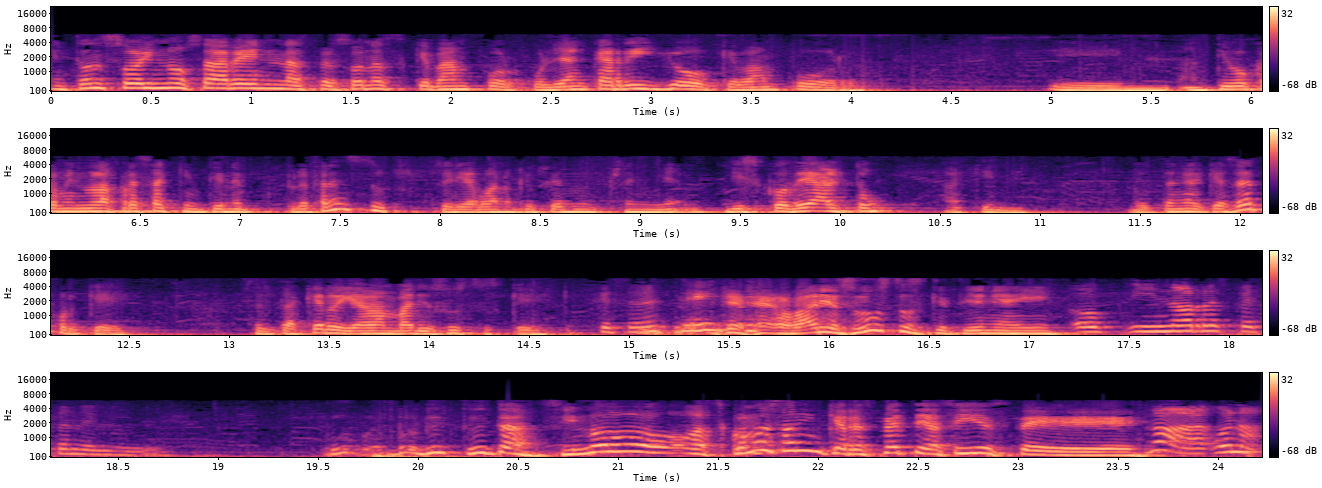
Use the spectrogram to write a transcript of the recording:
Entonces hoy no saben las personas que van por Julián Carrillo o que van por eh, Antiguo Camino a la Presa, quien tiene preferencia, sería bueno que usen un disco de alto a quien lo tenga que hacer porque el taquero ya van varios sustos que, Que se ven. que- varios sustos que tiene ahí. O- y no respetan el. Si no conoces a alguien que respete así este No, bueno,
